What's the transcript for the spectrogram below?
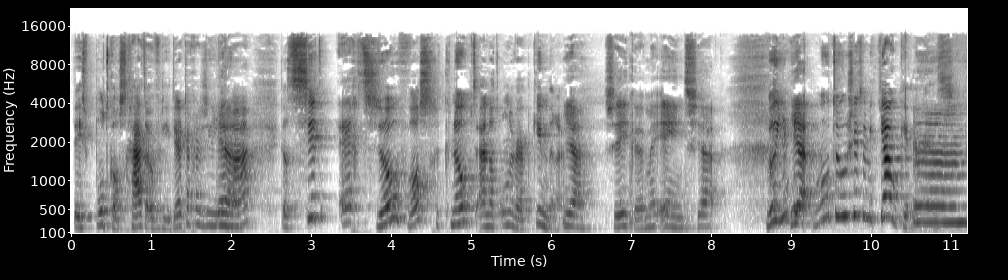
deze podcast gaat over die dertigersdilemma. Dat zit echt zo vastgeknoopt aan dat onderwerp kinderen. ja, zeker. Mee eens, ja. Wil je? Ja. Moet, hoe zit het met jouw kinderwens? Ehm,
